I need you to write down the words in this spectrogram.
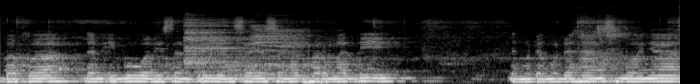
Bapak dan Ibu wali santri yang saya sangat hormati dan mudah-mudahan semuanya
